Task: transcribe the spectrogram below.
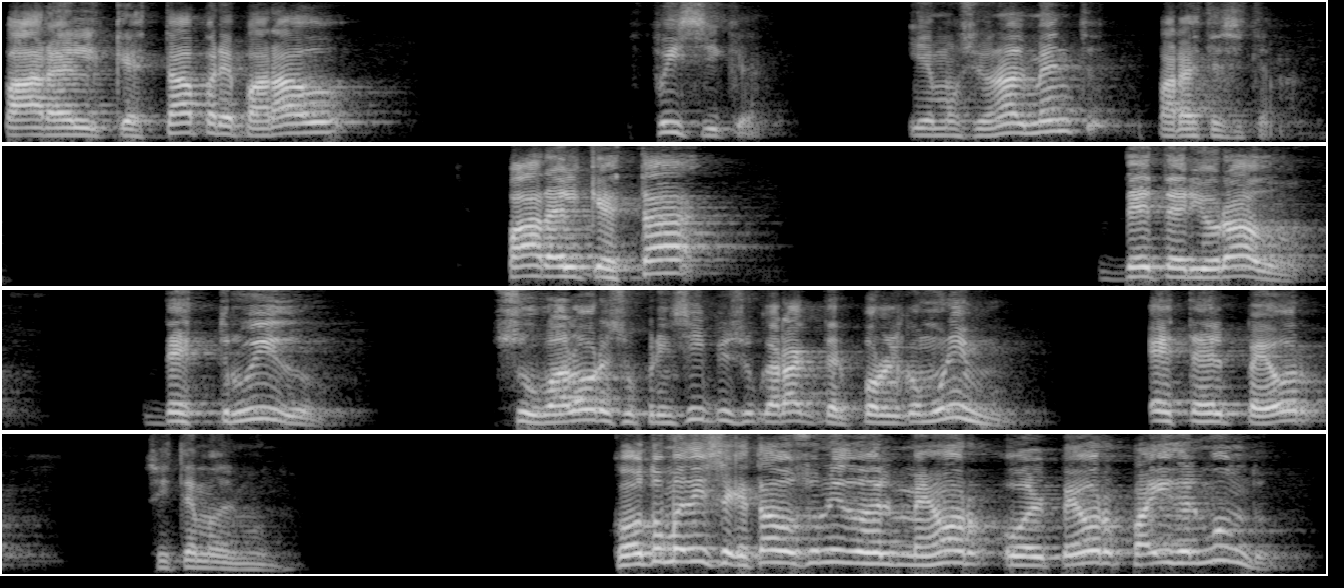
para el que está preparado física y emocionalmente para este sistema. Para el que está deteriorado, destruido sus valores, sus principios y su carácter por el comunismo, este es el peor sistema del mundo. Cuando tú me dices que Estados Unidos es el mejor o el peor país del mundo,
